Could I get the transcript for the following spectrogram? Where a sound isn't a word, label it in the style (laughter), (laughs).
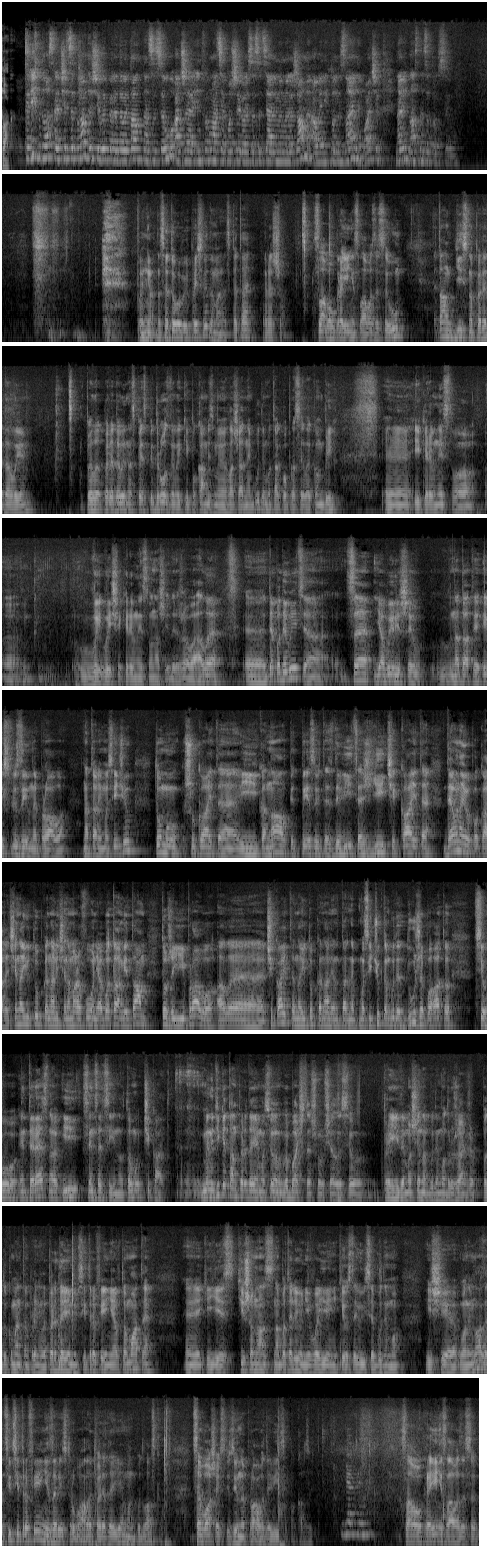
Так. Скажіть, будь ласка, чи це правда, що ви передали танк на ЗСУ, адже інформація поширюється соціальними мережами, але ніхто не знає, не бачив, навіть нас не запросили. (laughs) Понятно. Це того ви прийшли до мене спитати? Хорошо. Слава Україні, слава ЗСУ. Танк дійсно передали. Передали на спецпідрозділ, який поки ми оглашати не будемо. Так попросили комбріг і керівництво, е, ви- вище керівництво нашої держави. Але е, де подивитися, це я вирішив надати ексклюзивне право Наталі Мосійчук. Тому шукайте її канал, підписуйтесь, дивіться, ждіть, чекайте. Де вона його покаже? Чи на YouTube каналі, чи на марафоні, або там і там, теж її право. Але чекайте на YouTube каналі Наталі Мосійчук, там буде дуже багато всього інтересного і сенсаційного. Тому чекайте. Ми не тільки танк передаємо, все, ви бачите, що зараз ось приїде машина, будемо дружати, вже по документам прийняли. Передаємо всі трофейні автомати е, які є. Ті, що в нас на батальйоні воєнні, ті остаються, будемо іще вони в нас. А ці всі трофейні зареєстрували, передаємо, будь ласка. Це ваше ексклюзивне право, дивіться, показуйте. Дякую. Слава Україні, слава ЗСУ!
